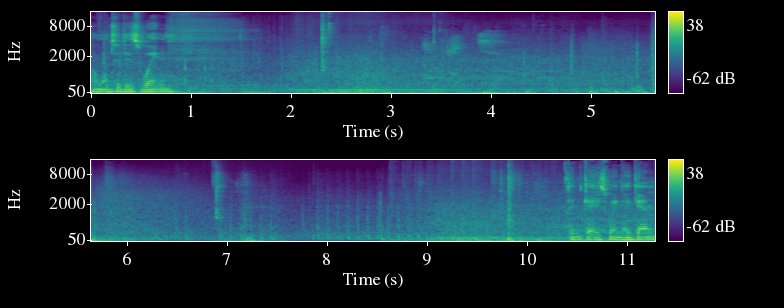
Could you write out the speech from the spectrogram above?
I wanted his wing. Didn't get his wing again.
